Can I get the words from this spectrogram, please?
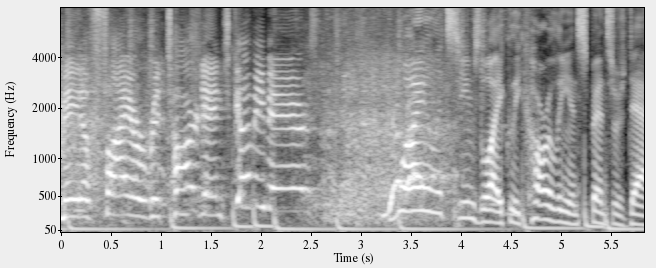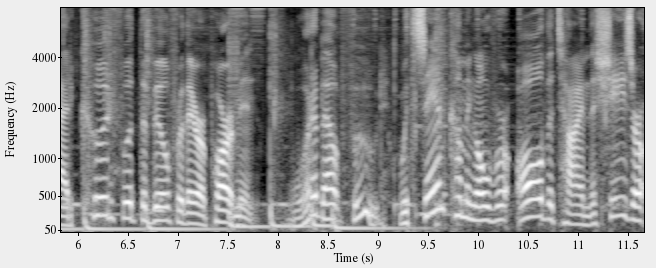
Made of fire retardant gummy bears! While it seems likely Carly and Spencer's dad could foot the bill for their apartment, what about food? With Sam coming over all the time, the Shays are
